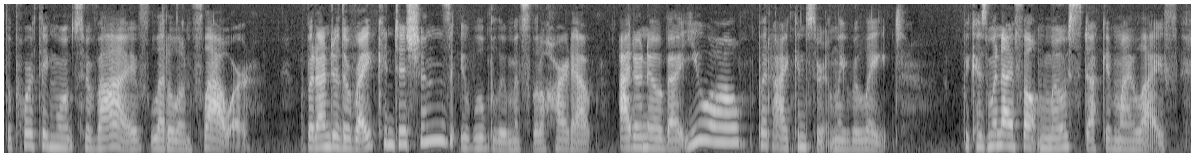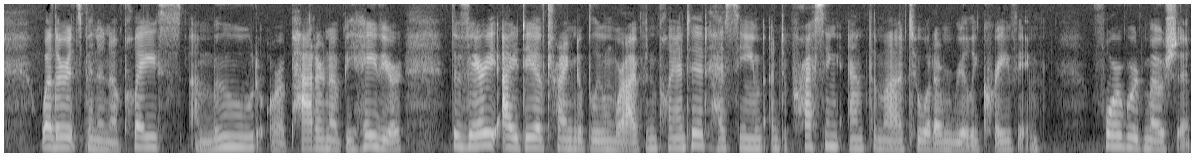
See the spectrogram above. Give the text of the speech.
the poor thing won't survive, let alone flower. But under the right conditions, it will bloom its little heart out. I don't know about you all, but I can certainly relate. Because when I felt most stuck in my life, whether it's been in a place, a mood, or a pattern of behavior, the very idea of trying to bloom where I've been planted has seemed a depressing anthema to what I'm really craving forward motion.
